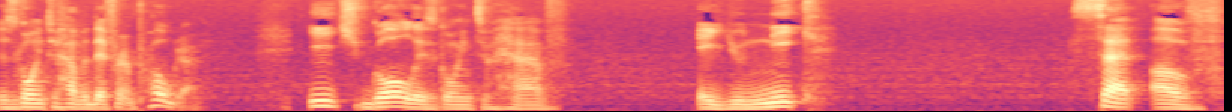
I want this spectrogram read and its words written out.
is going to have a different program. Each goal is going to have a unique set of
